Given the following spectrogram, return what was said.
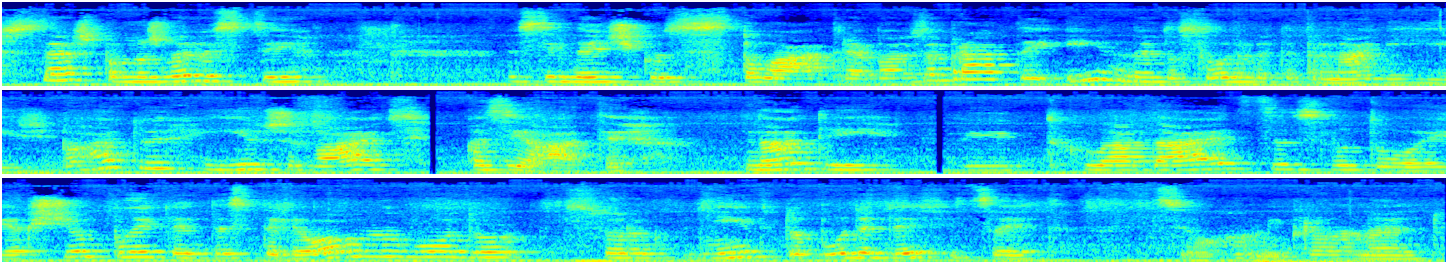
все ж по можливості сільничку з стола треба забрати і не досолювати принаймні їжі. Багато її вживають азіати. Натрій відкладається з водою. Якщо пити дистильовану воду 40 днів, то буде дефіцит цього мікроелементу.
